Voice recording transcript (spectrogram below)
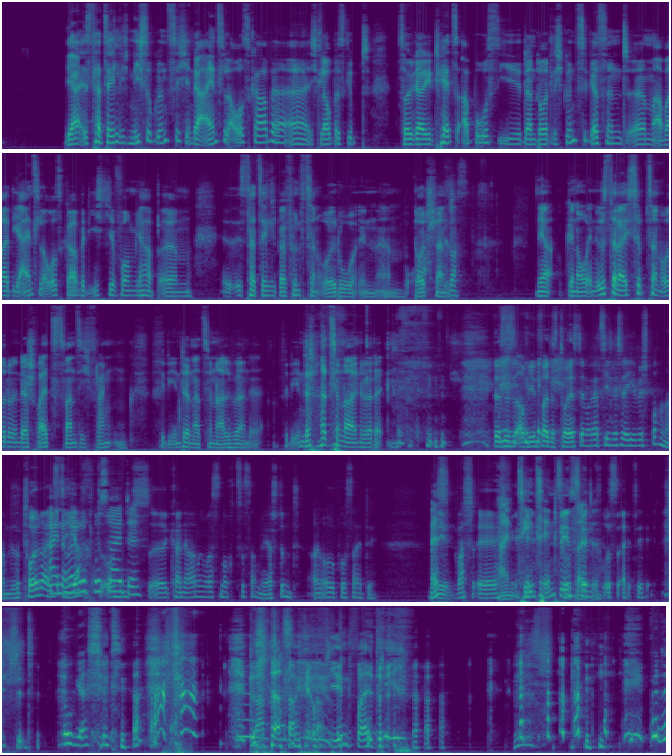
ja, ist tatsächlich nicht so günstig in der Einzelausgabe. Äh, ich glaube, es gibt Solidaritätsabos, die dann deutlich günstiger sind, ähm, aber die Einzelausgabe, die ich hier vor mir habe, ähm, ist tatsächlich bei 15 Euro in ähm, Boah, Deutschland. Krass. Ja, genau. In Österreich 17 Euro, in der Schweiz 20 Franken für die international Hörende, für die internationalen Hörer. Das ist auf jeden Fall das teuerste Magazin, das wir je besprochen haben. Das ist teurer als Ein die Euro Yacht pro Seite. und äh, keine Ahnung was noch zusammen. Ja, stimmt. Ein Euro pro Seite. Was? Nee, was? Äh, Nein, 10 Cent pro 10 Seite. Cent pro Seite. Shit. Oh ja, stimmt. Das lassen wir auf jeden Fall drin. Bitte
